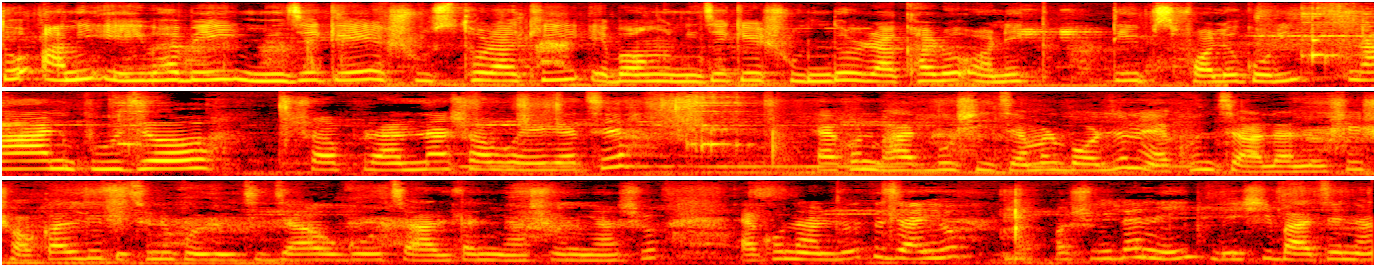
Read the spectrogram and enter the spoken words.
তো আমি এইভাবেই নিজেকে সুস্থ রাখি এবং নিজেকে সুন্দর রাখারও অনেক টিপস ফলো করি। স্নান, পুজো, সব রান্না সব হয়ে গেছে। এখন ভাত বসিয়েছে। আমার বর্জন এখন চাল আনলো সেই সকাল দিয়ে পেছনে পড়ে রয়েছি। যাও গো, চালটা নিয়ে আসো নিয়ে আসো। এখন আনলো। তো যাই হোক, অসুবিধা নেই, বেশি বাজে না।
